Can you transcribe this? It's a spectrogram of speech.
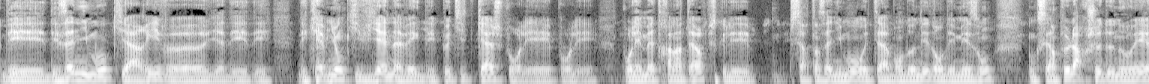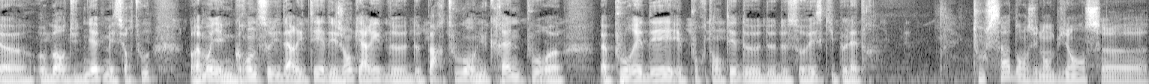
des, des animaux qui arrivent. Il y a des, camions qui viennent avec des petites cages pour les, pour les, pour les mettre à l'intérieur, puisque certains animaux ont été abandonnés dans des maisons. Donc c'est un peu l'arche de Noé euh, au bord du Dniepr, mais surtout, vraiment, il y a une grande solidarité et des gens qui arrivent de, partout en Ukraine pour, euh, bah, pour aider et pour tenter de, sauver ce qui peut l'être tout ça dans une ambiance euh,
